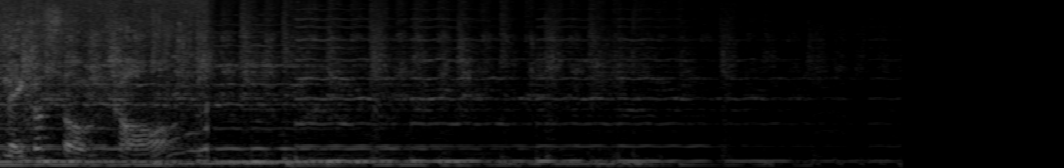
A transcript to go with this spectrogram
make a phone call?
